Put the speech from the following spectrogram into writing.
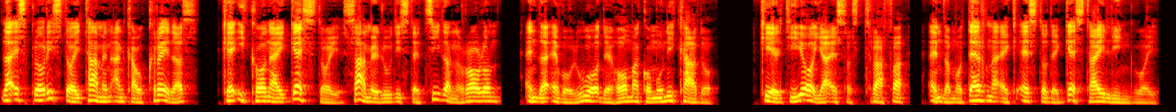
La esploristoi tamen ancau credas che iconae gestoi same ludis decidan rolon en la evoluo de homa comunicado, ciel tio ja estas trafa en la moderna ec esto de gestai lingvoi.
